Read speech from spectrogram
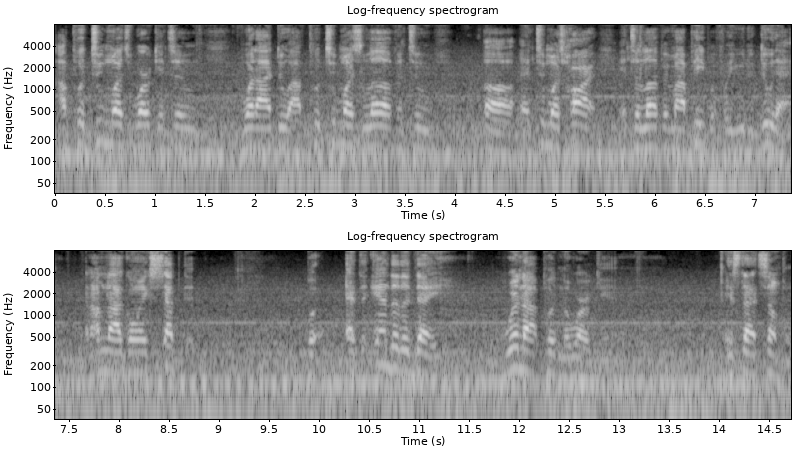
I put too much work into what I do. I put too much love into uh, and too much heart into loving my people for you to do that. And I'm not going to accept it. At the end of the day, we're not putting the work in. It's that simple.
